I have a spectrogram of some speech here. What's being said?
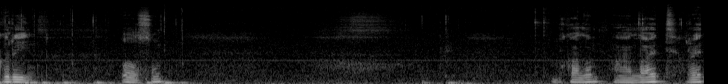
green olsun. Bakalım. Light red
